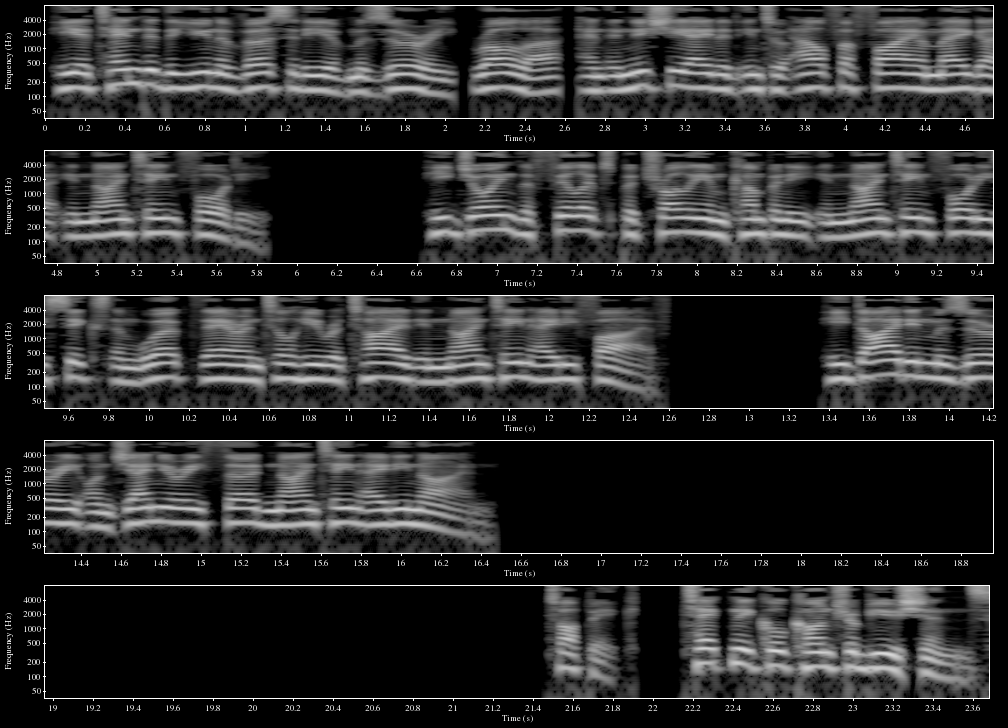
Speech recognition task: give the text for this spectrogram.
He attended the University of Missouri, Rolla, and initiated into Alpha Phi Omega in 1940. He joined the Phillips Petroleum Company in 1946 and worked there until he retired in 1985. He died in Missouri on January 3, 1989. Topic: Technical contributions.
